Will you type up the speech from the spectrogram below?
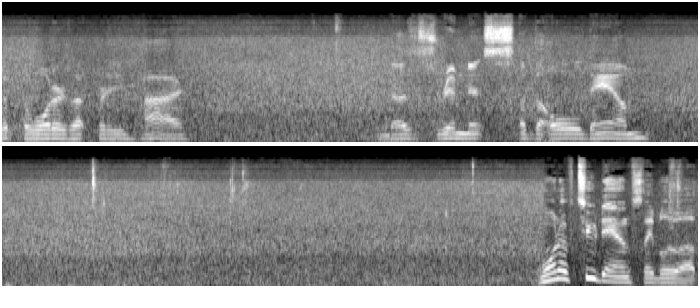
Oop, the water's up pretty high. And those remnants of the old dam. One of two dams they blew up.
